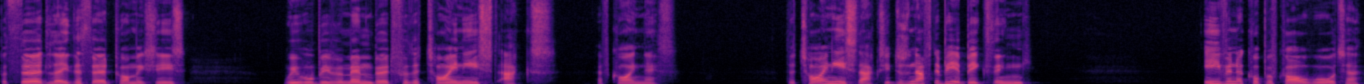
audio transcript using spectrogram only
But thirdly, the third promise is we will be remembered for the tiniest acts of kindness. The tiniest acts. It doesn't have to be a big thing, even a cup of cold water.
